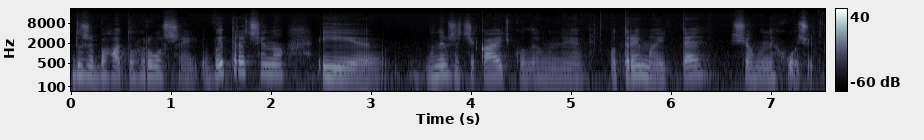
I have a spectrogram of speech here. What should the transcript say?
Дуже багато грошей витрачено, і вони вже чекають, коли вони отримають те, що вони хочуть.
